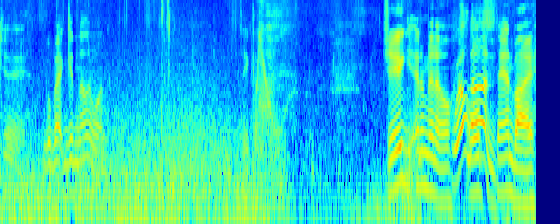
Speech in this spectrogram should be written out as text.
Okay, go back and get another one. Take a jig and a minnow. Well done. Standby.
